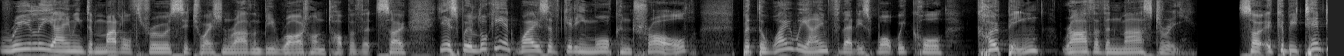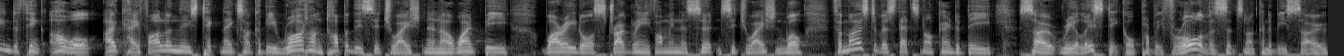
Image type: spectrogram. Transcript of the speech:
really aiming to muddle through a situation rather than be right on top of it. So, yes, we're looking at ways of getting more control, but the way we aim for that is what we call coping rather than mastery. So it could be tempting to think, oh, well, okay, if I learn these techniques, I could be right on top of this situation and I won't be worried or struggling if I'm in a certain situation. Well, for most of us, that's not going to be so realistic, or probably for all of us, it's not going to be so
